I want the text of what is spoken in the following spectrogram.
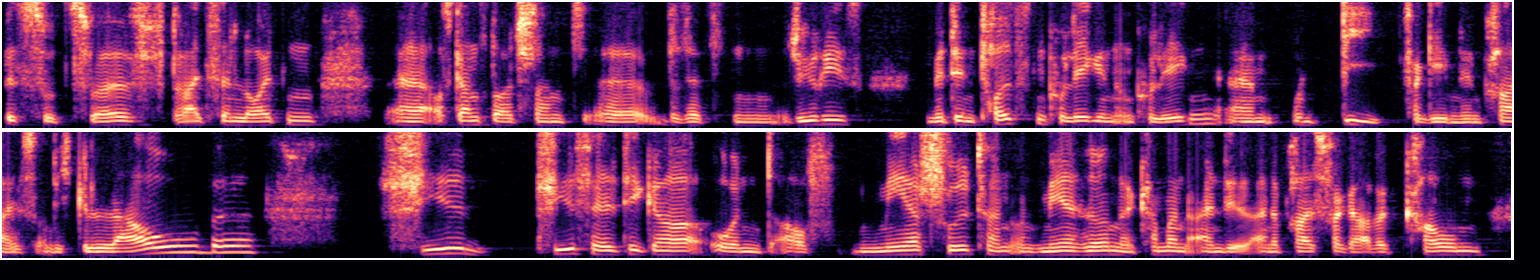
bis zu 12, 13 Leuten äh, aus ganz Deutschland äh, besetzten Jurys mit den tollsten Kolleginnen und Kollegen ähm, und die vergeben den Preis. Und ich glaube, viel vielfältiger und auf mehr Schultern und mehr Hirne kann man eine, eine Preisvergabe kaum äh,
